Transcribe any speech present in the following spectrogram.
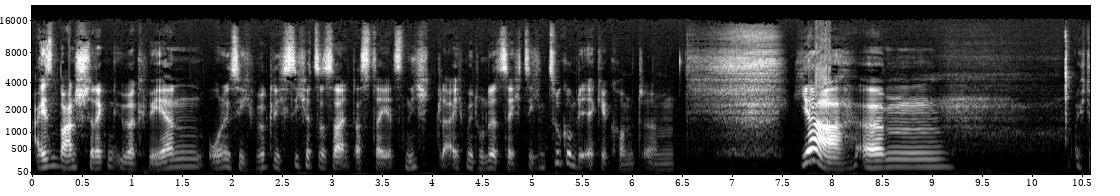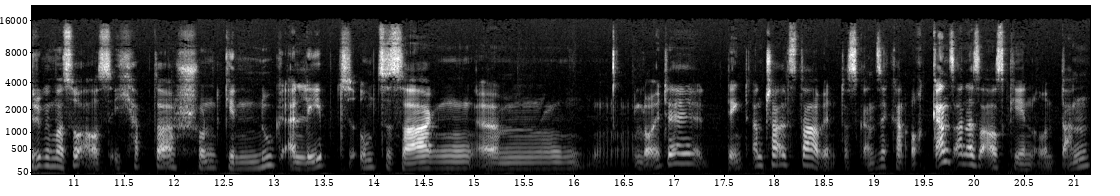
Eisenbahnstrecken überqueren, ohne sich wirklich sicher zu sein, dass da jetzt nicht gleich mit 160 in Zug um die Ecke kommt. Ähm, ja, ähm, ich drücke mich mal so aus. Ich habe da schon genug erlebt, um zu sagen, ähm, Leute, denkt an Charles Darwin. Das Ganze kann auch ganz anders ausgehen und dann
